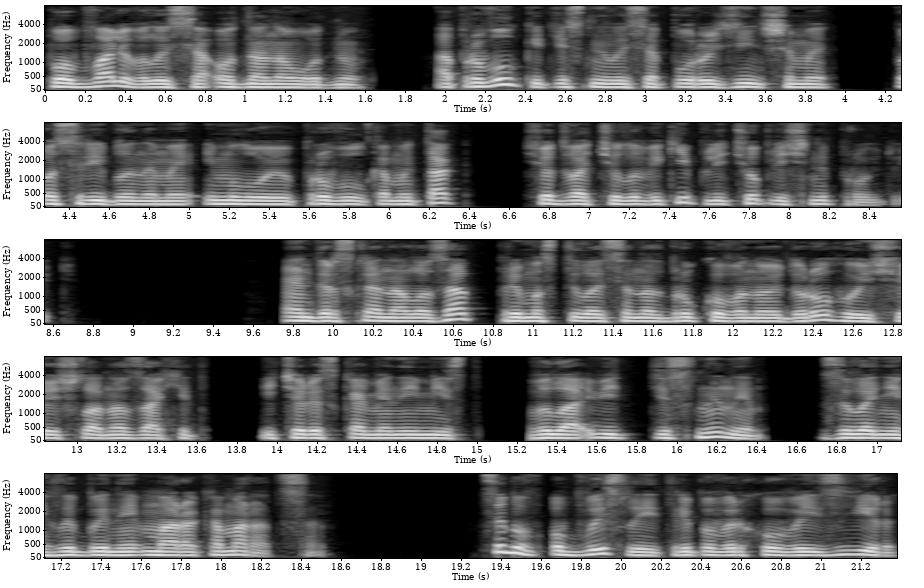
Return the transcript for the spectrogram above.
пообвалювалися одна на одну, а провулки тіснилися поруч з іншими посрібленими імлою провулками так, що два чоловіки пліч-опліч не пройдуть. Ендер скляна лоза примостилася над брукованою дорогою, що йшла на захід, і через кам'яний міст вела від тіснини зелені глибини Мара Камаратса. Це був обвислий триповерховий звір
